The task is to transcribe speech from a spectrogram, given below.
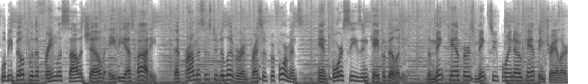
will be built with a frameless solid shell ABS body that promises to deliver impressive performance and four-season capability. The Mink Campers Mink 2.0 camping trailer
